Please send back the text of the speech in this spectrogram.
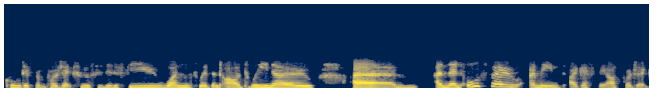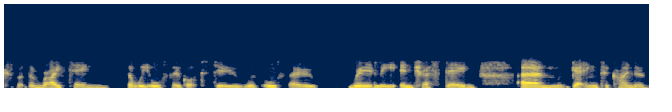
cool different projects. We also did a few ones with an Arduino. Um, and then also, I mean, I guess they are projects, but the writing that we also got to do was also really interesting. Um, getting to kind of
